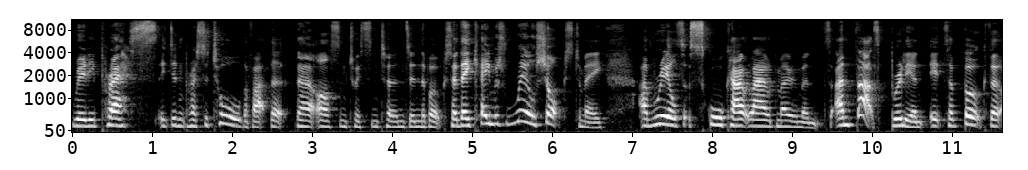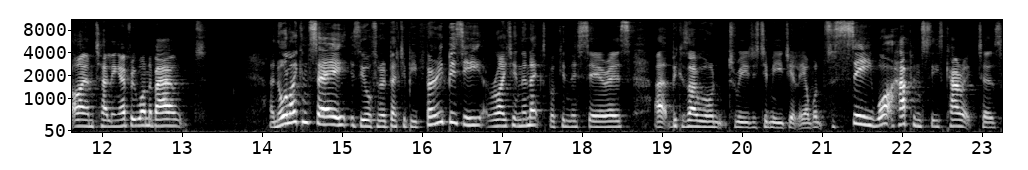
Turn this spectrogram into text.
really press it didn't press at all the fact that there are some twists and turns in the book so they came as real shocks to me and real sort of squawk out loud moments and that's brilliant it's a book that i am telling everyone about and all I can say is the author had better be very busy writing the next book in this series uh, because I want to read it immediately. I want to see what happens to these characters.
